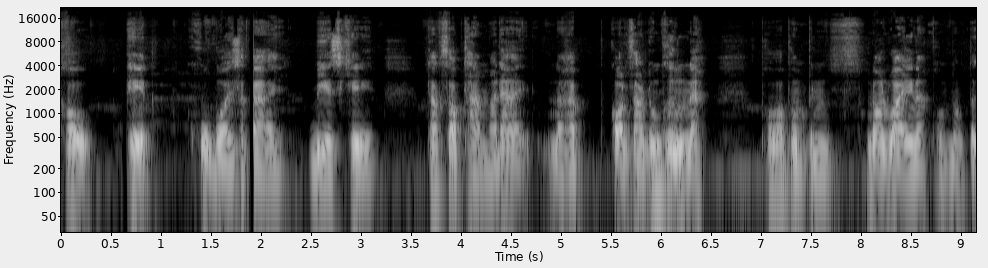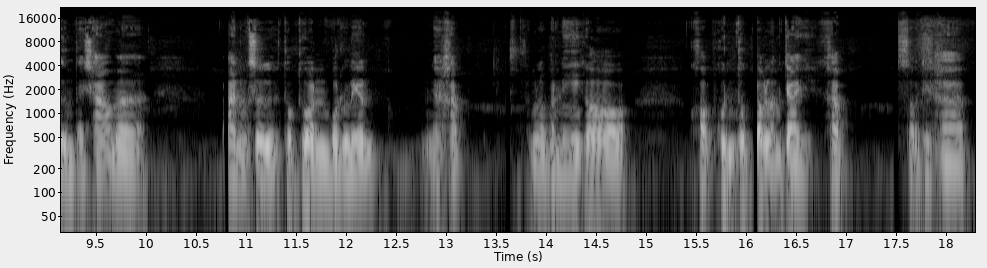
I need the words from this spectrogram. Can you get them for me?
เข้าเพจครูบอยสกาย BSK ทักสอบถามมาได้นะครับ ก่อนสามทุ่มครึ่งนะ เพราะว่าผมเป็นนอนไวนะ ผมต้องตื่นแต่เช้ามาอ่านหนังสือทบทวนบทเรียนนะครับสำหรับวันนี้ก็ขอบคุณทุกกำลังใจครับ สวัสดีครับ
